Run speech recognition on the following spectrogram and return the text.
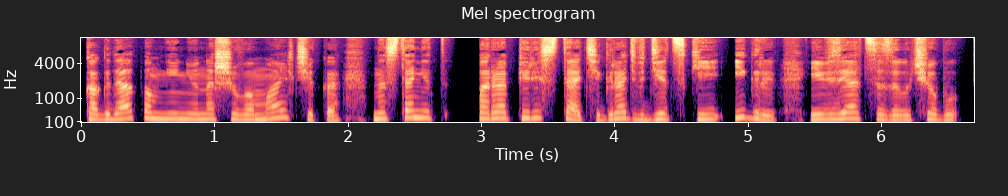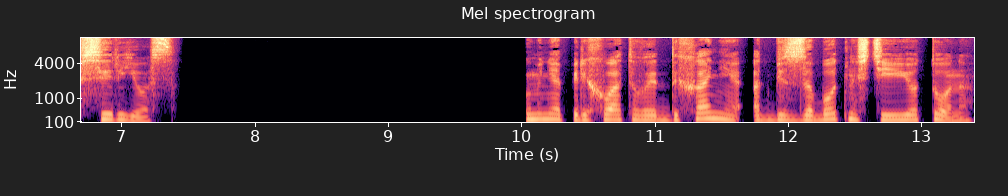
когда, по мнению нашего мальчика, настанет пора перестать играть в детские игры и взяться за учебу всерьез?» У меня перехватывает дыхание от беззаботности ее тона.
